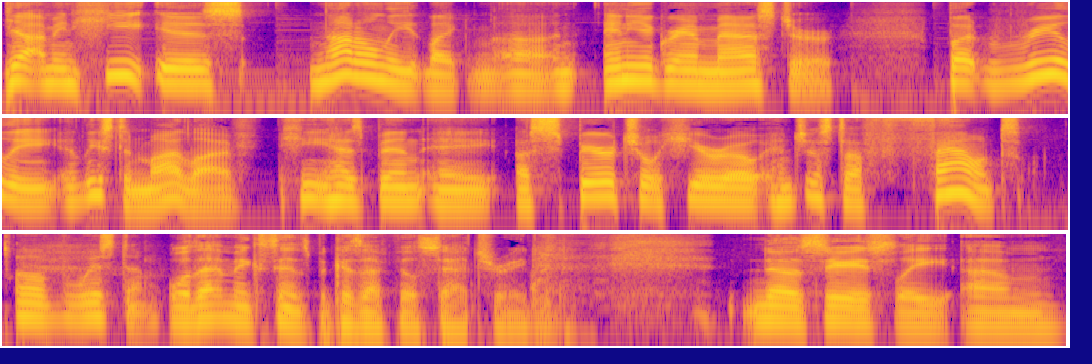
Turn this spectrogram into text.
Yeah, I mean, he is not only like uh, an Enneagram master, but really, at least in my life, he has been a, a spiritual hero and just a fount of wisdom. Well, that makes sense because I feel saturated. no, seriously. Um,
